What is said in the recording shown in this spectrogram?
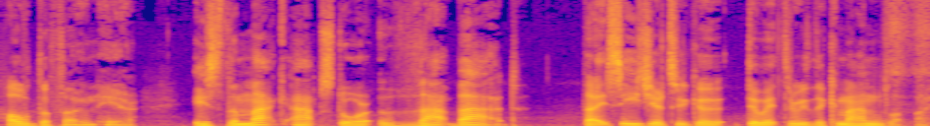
hold the phone here. Is the Mac App Store that bad that it's easier to go do it through the command line?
